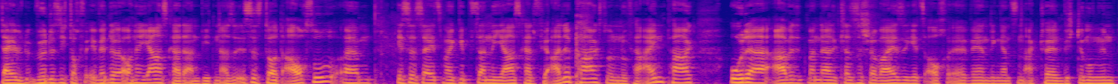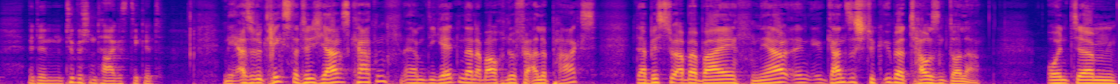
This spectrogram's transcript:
da würde sich doch eventuell auch eine Jahreskarte anbieten. Also ist es dort auch so? Ähm, ist es ja jetzt mal, gibt es dann eine Jahreskarte für alle Parks oder nur für einen Park? Oder arbeitet man dann klassischerweise jetzt auch äh, während den ganzen aktuellen Bestimmungen mit dem typischen Tagesticket? Nee, also du kriegst natürlich Jahreskarten, ähm, die gelten dann aber auch nur für alle Parks. Da bist du aber bei, ja, ein ganzes Stück über 1000 Dollar. Und ähm,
